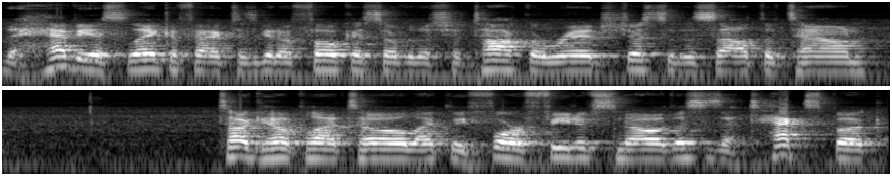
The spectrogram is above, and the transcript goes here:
the heaviest lake effect is going to focus over the Chautauqua Ridge just to the south of town. Tug Hill Plateau, likely four feet of snow. This is a textbook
